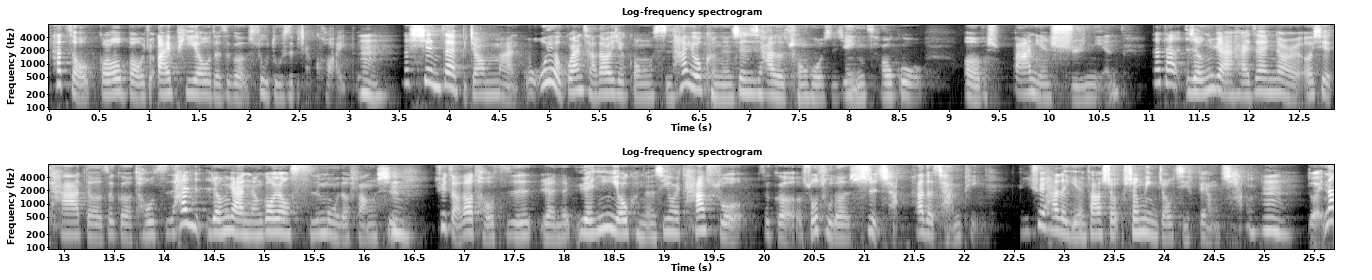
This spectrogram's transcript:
它走 global 就 IPO 的这个速度是比较快的。嗯，那现在比较慢。我我有观察到一些公司，它有可能甚至它的存活时间已经超过呃八年、十年，那它仍然还在那儿，而且它的这个投资，它仍然能够用私募的方式去找到投资人的原因，有可能是因为它所这个所处的市场，它的产品。的确，它的研发生生命周期非常长。嗯，对。那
